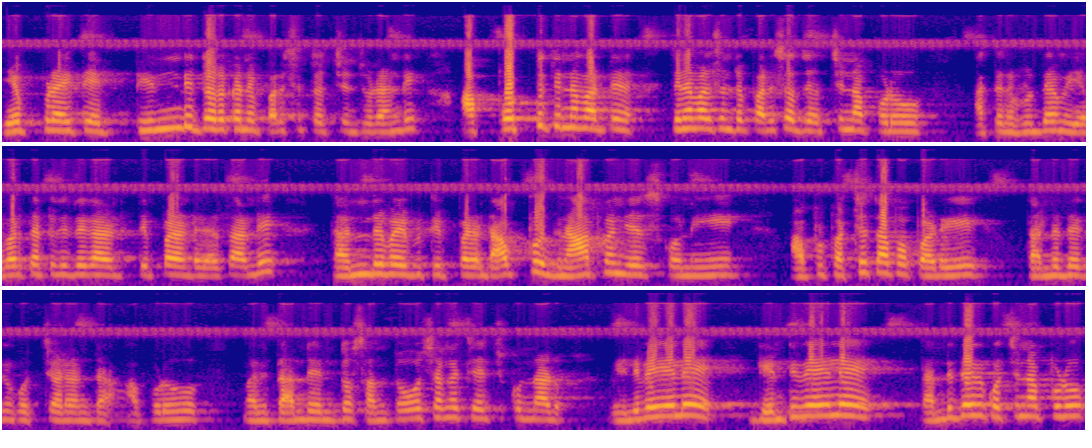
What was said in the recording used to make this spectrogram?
ఎప్పుడైతే తిండి దొరకని పరిస్థితి వచ్చింది చూడండి ఆ పొట్టు తినబట్టి తినవలసిన పరిస్థితి వచ్చినప్పుడు అతని హృదయం ఎవరి తట్టు తిరిగా తిప్పాడంటే తెలుసా అండి? తండ్రి వైపు తిప్పాడంట. అప్పుడు జ్ఞాపకం చేసుకొని అప్పుడు పశ్చాత్తాపడి తండ్రి దగ్గరకు వచ్చాడంట. అప్పుడు మరి తండ్రి ఎంతో సంతోషంగా చేర్చుకున్నాడు. వెలివేయలే గెంటివేయలే తండ్రి దగ్గరికి వచ్చినప్పుడు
